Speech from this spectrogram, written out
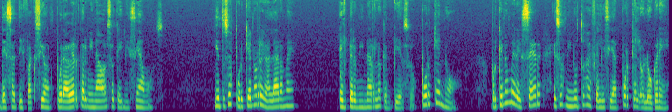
de satisfacción por haber terminado eso que iniciamos. Y entonces, ¿por qué no regalarme el terminar lo que empiezo? ¿Por qué no? ¿Por qué no merecer esos minutos de felicidad porque lo logré?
